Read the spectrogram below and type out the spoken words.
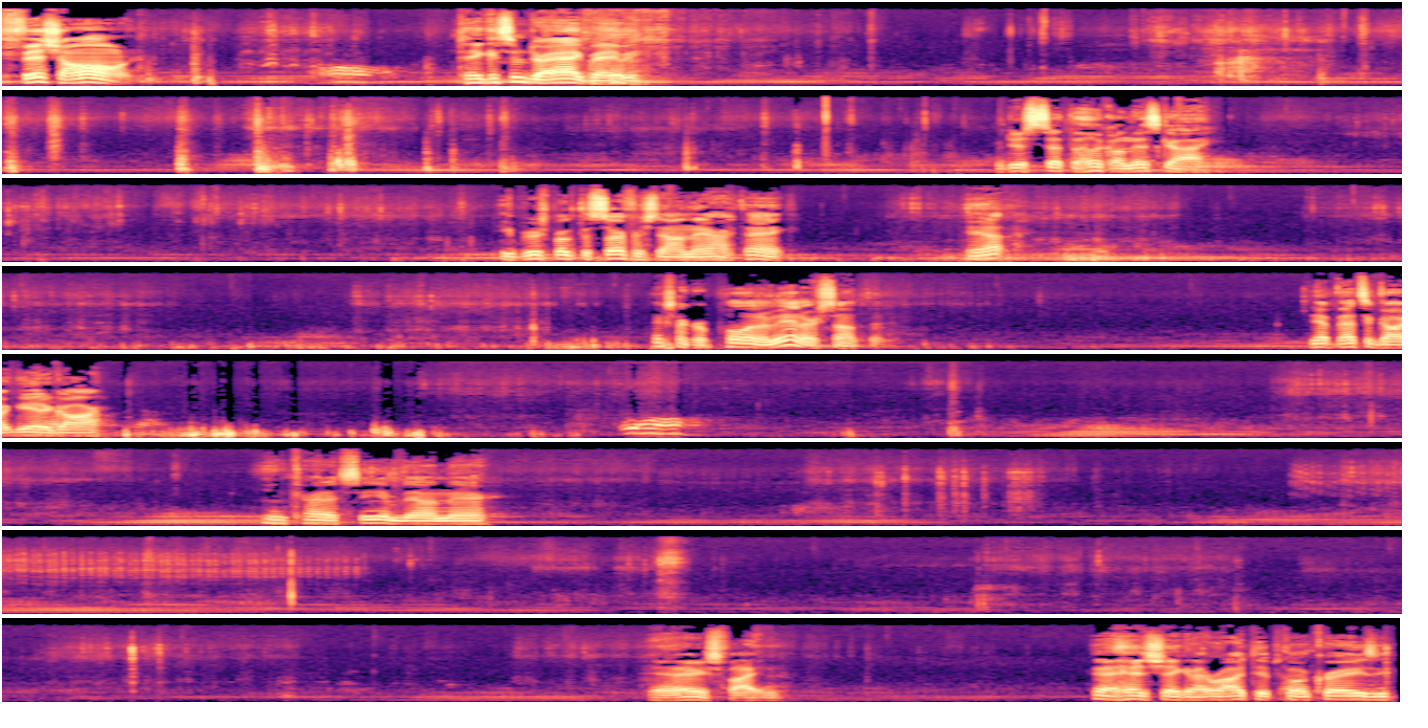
Fish on. Oh. Taking some drag, baby. We just set the hook on this guy. He just broke the surface down there, I think. Yep. Looks like we're pulling him in or something. Yep, that's a gar gator gar. Whoa. You can kind of see him down there. Yeah, there he's fighting. Yeah, head shaking. That rod tip's going crazy.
